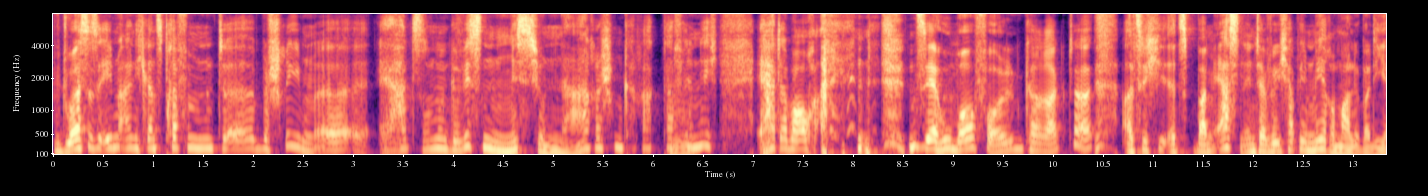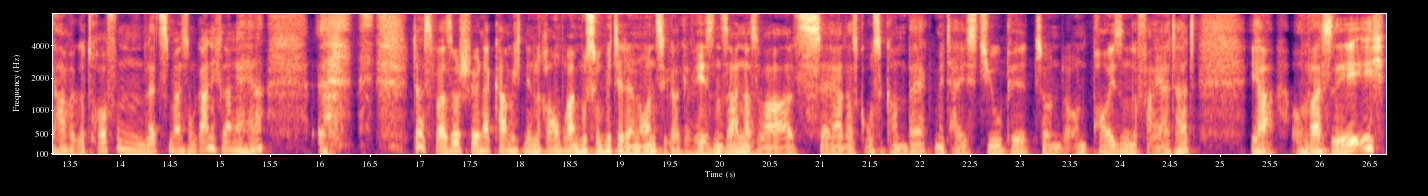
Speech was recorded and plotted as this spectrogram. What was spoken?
du hast es eben eigentlich ganz treffend äh, beschrieben. Äh, er hat so einen gewissen missionarischen Charakter, finde ich. Er hat aber auch einen, einen sehr humorvollen Charakter. Als ich jetzt beim ersten Interview, ich habe ihn mehrere Mal über die Jahre getroffen, letztes Mal ist noch gar nicht lange her. Äh, das war so schön, da kam ich in den Raum rein, muss so Mitte der 90er gewesen sein. Das war, als er das große Comeback mit Hey Stupid und, und Poison gefeiert hat. Ja, und was sehe ich?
